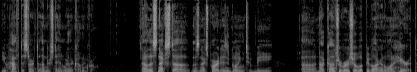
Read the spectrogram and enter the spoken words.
You have to start to understand where they're coming from. Now, this next uh, this next part is going to be uh, not controversial, but people aren't going to want to hear it.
